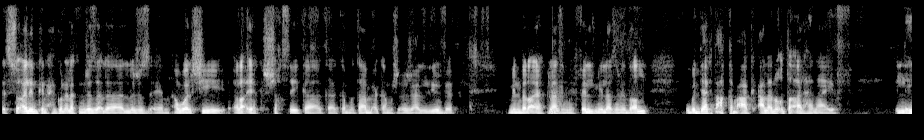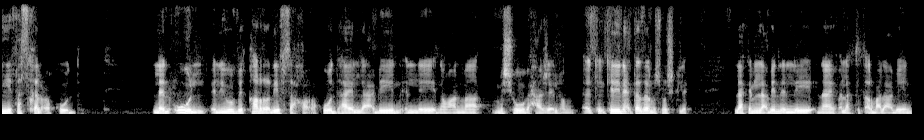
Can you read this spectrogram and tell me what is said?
السؤال يمكن حيكون لك مجزء لجزئين. أول شيء رأيك الشخصي كمتابع كمشجع اليوفي مين برأيك لازم يفل مين لازم يضل؟ وبدي أياك تعقب على نقطة قالها نايف اللي هي فسخ العقود. لنقول اليوفي قرر يفسخ عقود هاي اللاعبين اللي نوعا ما مش هو بحاجة لهم كلين اعتزل مش مشكلة. لكن اللاعبين اللي نايف قال لك ثلاث أربع لاعبين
